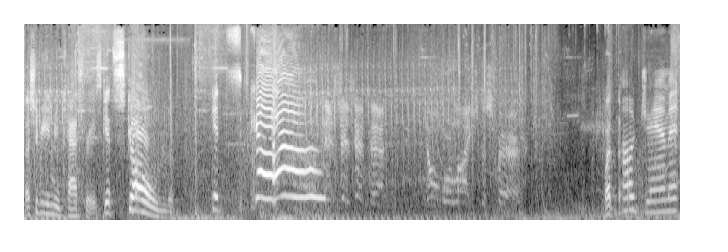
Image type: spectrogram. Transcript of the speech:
That should be your new catchphrase. Get sconed. Get stoned. This is it then. No more lives to spare. What the? Oh, jam it.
